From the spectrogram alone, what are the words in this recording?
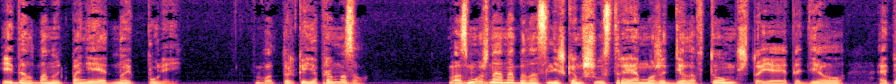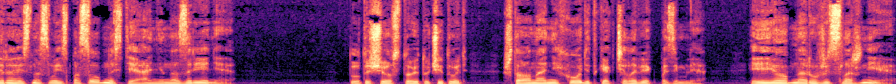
и долбануть по ней одной пулей. Вот только я промазал. Возможно, она была слишком шустрой, а может, дело в том, что я это делал, опираясь на свои способности, а не на зрение. Тут еще стоит учитывать, что она не ходит, как человек по земле, и ее обнаружить сложнее.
